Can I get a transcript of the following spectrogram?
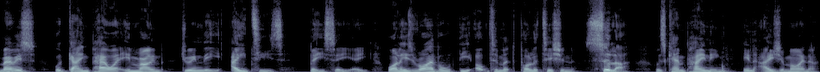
Marius would gain power in Rome during the 80s BCE, while his rival, the Optimate politician Sulla, was campaigning in Asia Minor.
